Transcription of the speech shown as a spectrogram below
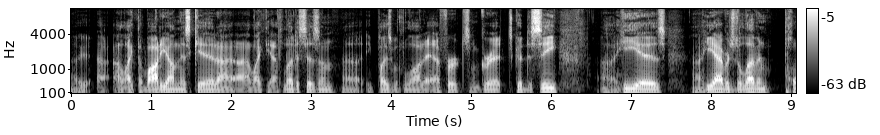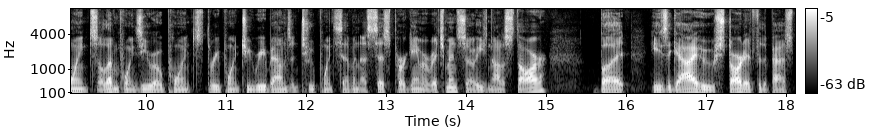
Uh, I like the body on this kid. I, I like the athleticism. Uh, he plays with a lot of effort, some grit. It's good to see. Uh, he is uh, he averaged 11 points, 11.0 points, 3.2 rebounds, and 2.7 assists per game at Richmond. So he's not a star, but he's a guy who started for the past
